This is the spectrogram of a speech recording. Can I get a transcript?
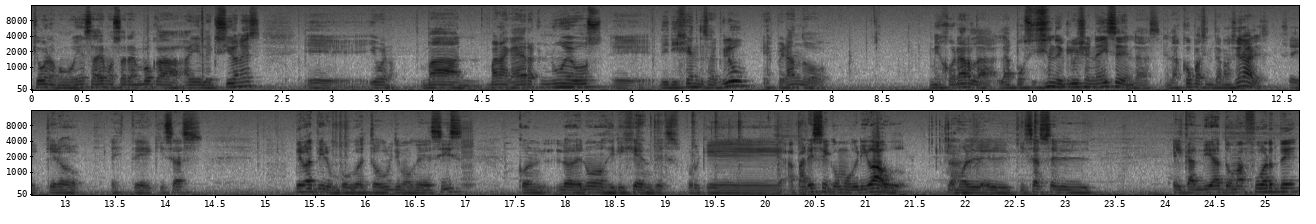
que bueno, como bien sabemos, ahora en Boca hay elecciones, eh, y bueno, van, van a caer nuevos eh, dirigentes al club, esperando mejorar la, la posición del club Geneise en las, en las copas internacionales. Sí, quiero este, quizás debatir un poco esto último que decís con lo de nuevos dirigentes, porque aparece como Gribaudo, como el, el- quizás el, el candidato más fuerte,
